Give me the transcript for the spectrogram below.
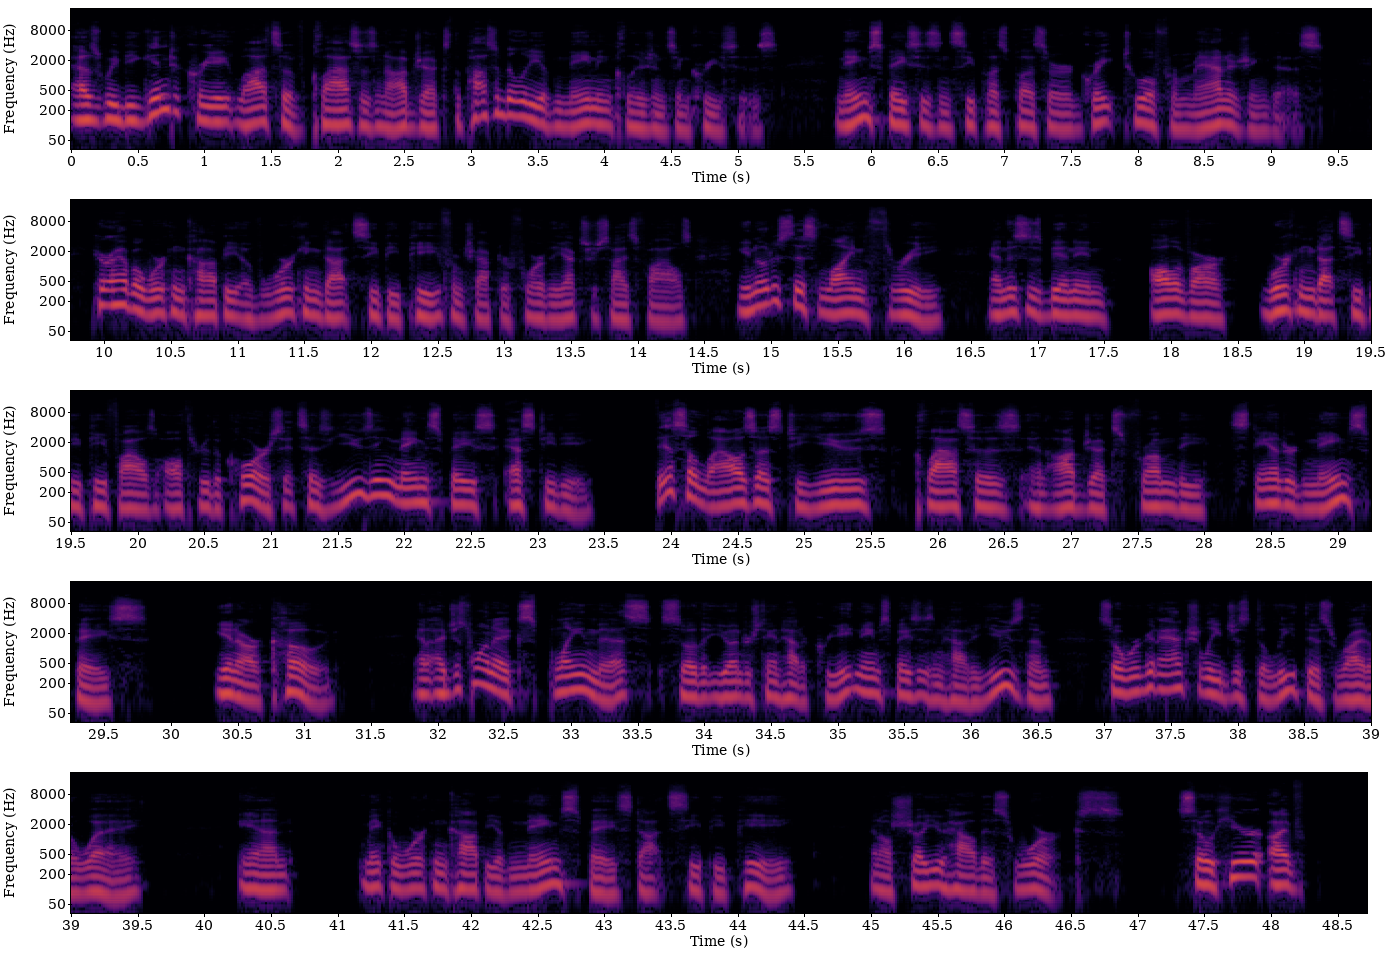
As we begin to create lots of classes and objects, the possibility of naming collisions increases. Namespaces in C++ are a great tool for managing this. Here I have a working copy of working.cpp from chapter 4 of the exercise files. You notice this line 3, and this has been in all of our working.cpp files all through the course. It says using namespace std. This allows us to use classes and objects from the standard namespace in our code. And I just want to explain this so that you understand how to create namespaces and how to use them. So we're going to actually just delete this right away and make a working copy of namespace.cpp and I'll show you how this works. So here I've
